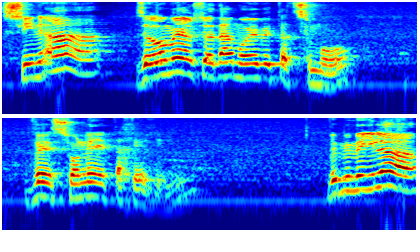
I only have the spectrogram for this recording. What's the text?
שנאה זה אומר שאדם אוהב את עצמו ושונא את אחרים, וממילא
